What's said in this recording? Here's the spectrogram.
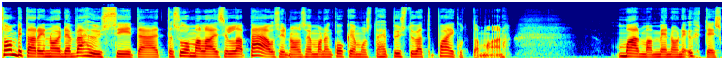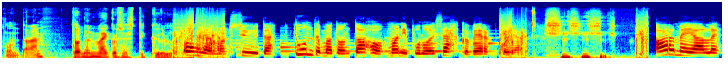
zombitarinoiden vähyys siitä, että suomalaisilla pääosin on semmoinen kokemus, että he pystyvät vaikuttamaan maailmanmenoon ja yhteiskuntaan? Todennäköisesti kyllä. Ongelman syytä tuntematon taho manipuloi sähköverkkoja. Armeijalle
